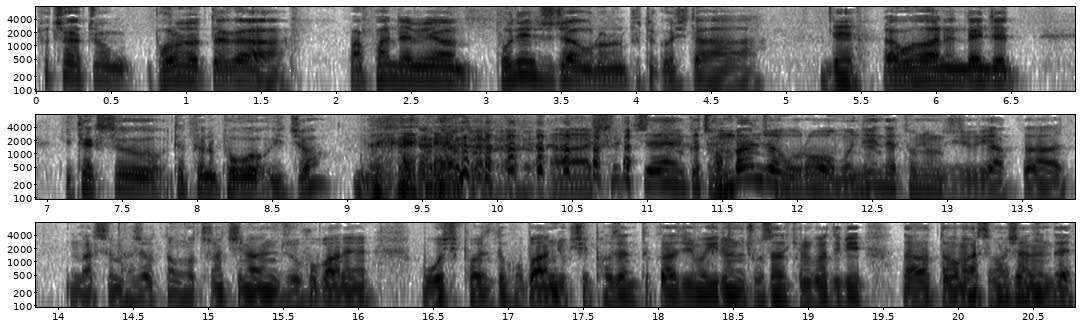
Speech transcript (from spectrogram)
표차가 좀 벌어졌다가 막판 되면 본인 주장으로는 붙을 것이다. 네. 라고 하는데 이제 이택수 대표는 보고 있죠? 네. 아, 실제 그러니까 전반적으로 문재인 대통령 지지율이 아까 말씀하셨던 것처럼 지난주 후반에 50% 후반 60%까지 뭐 이르는 조사 결과들이 나왔다고 말씀하셨는데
